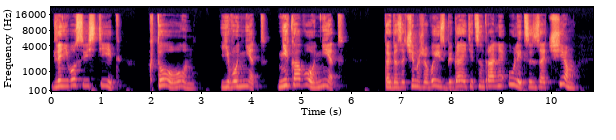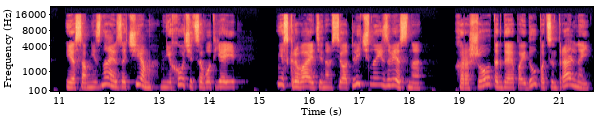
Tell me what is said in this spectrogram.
для него свистит. Кто он? Его нет. Никого нет. Тогда зачем же вы избегаете центральной улицы? Зачем? Я сам не знаю, зачем. Мне хочется, вот я и... Не скрываете, нам все отлично известно. Хорошо, тогда я пойду по центральной.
